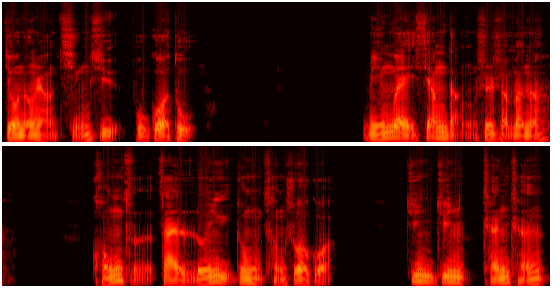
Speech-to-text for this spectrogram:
就能让情绪不过度。名位相等是什么呢？孔子在《论语》中曾说过：“君君臣臣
